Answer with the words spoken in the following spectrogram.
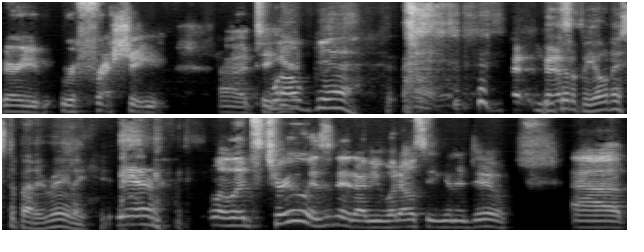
very refreshing uh, to well, hear. yeah. You've got to be honest about it, really. yeah. Well, it's true, isn't it? I mean, what else are you going to do? Uh,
